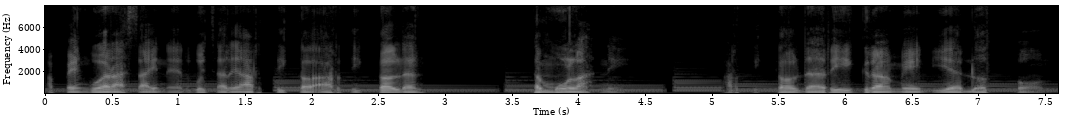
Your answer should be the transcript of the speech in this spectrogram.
apa yang gue rasain? Ya gue cari artikel-artikel dan temulah nih artikel dari gramedia.com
